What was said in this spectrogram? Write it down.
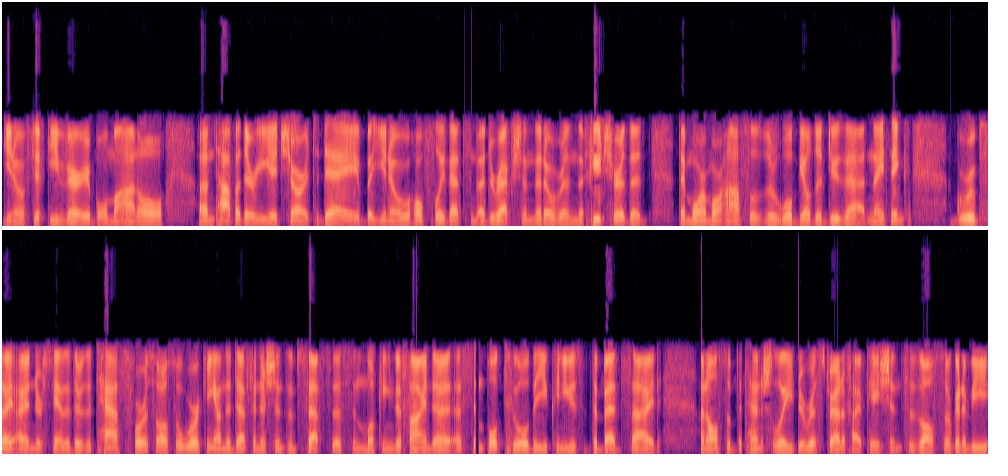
you know 50 variable model on top of their EHR today, but you know hopefully that's a direction that over in the future that that more and more hospitals will be able to do that. And I think groups I, I understand that there's a task force also working on the definitions of sepsis and looking to find a, a simple tool that you can use at the bedside and also potentially to risk stratify patients is also going to be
